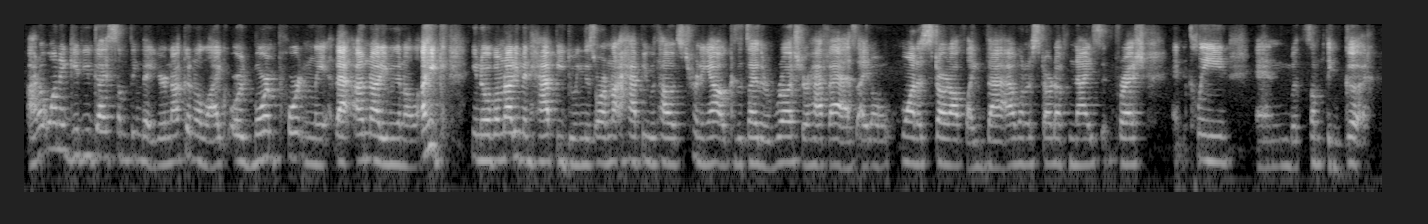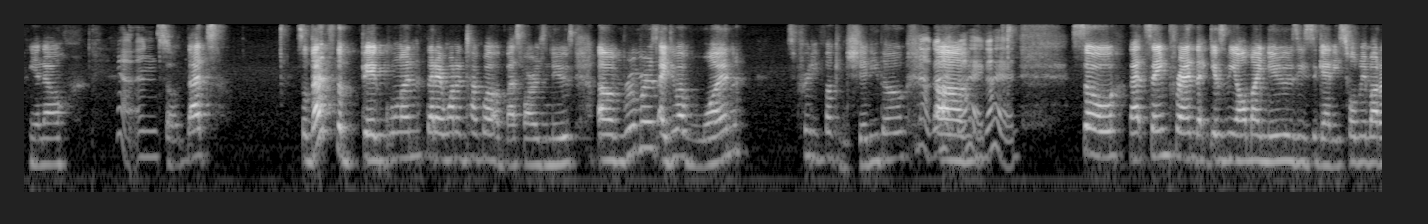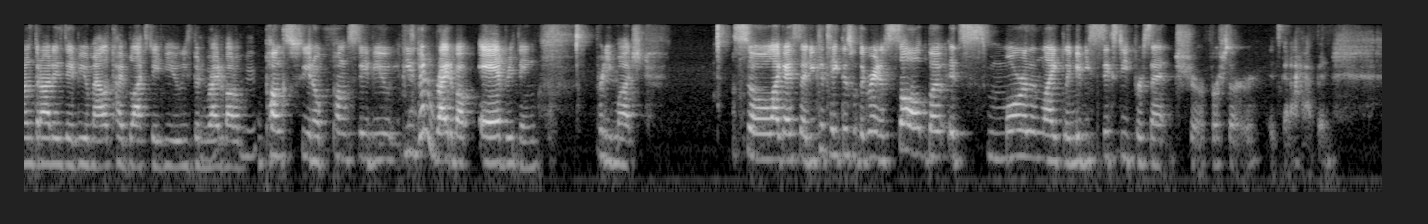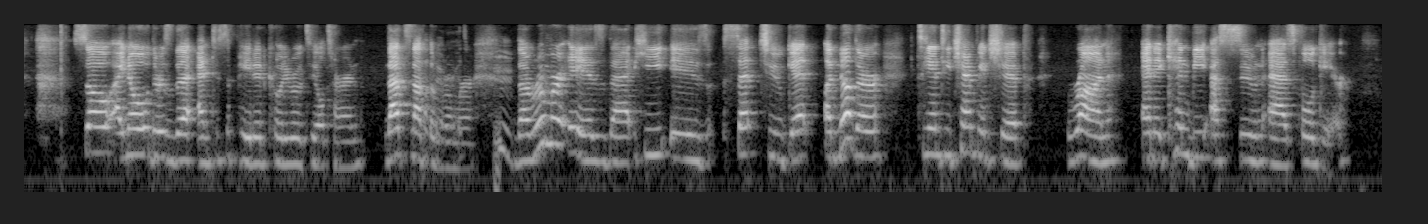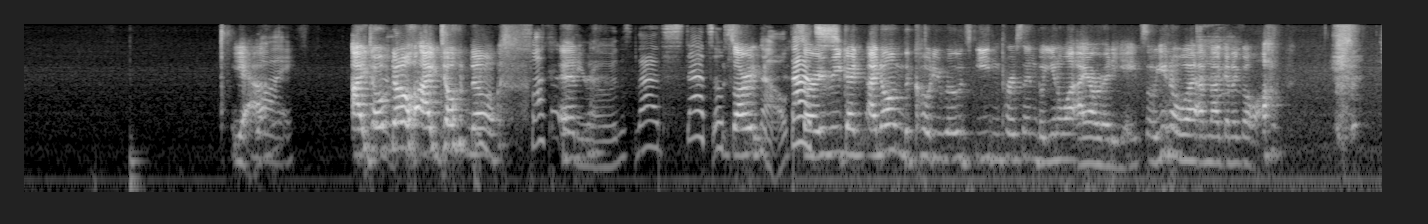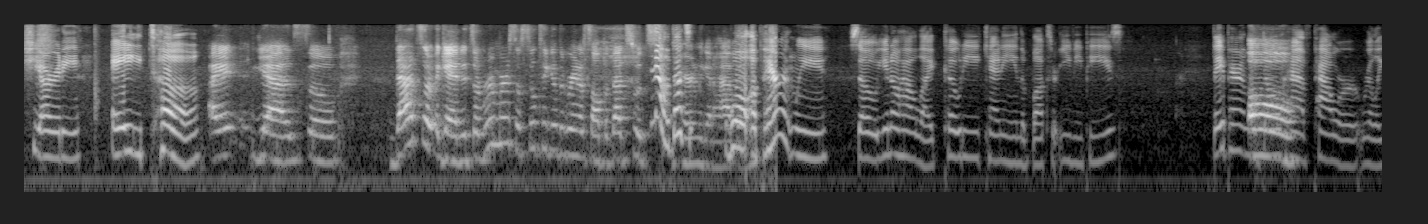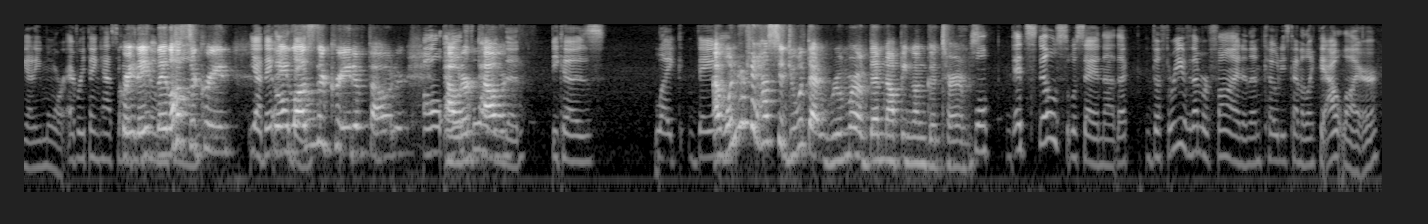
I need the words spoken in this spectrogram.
I don't want to give you guys something that you're not gonna like, or more importantly, that I'm not even gonna like. You know, if I'm not even happy doing this, or I'm not happy with how it's turning out, because it's either rushed or half-ass. I don't want to start off like that. I want to start off nice and fresh and clean and with something good. You know. Yeah, and So that's so that's the big one that I wanted to talk about as far as news. Um, rumors. I do have one. It's pretty fucking shitty though. no, go ahead, um, go ahead, go ahead. So that same friend that gives me all my news, he's again he's told me about Andrade's debut, Malachi Black's debut. He's been right about Mhm. Punk's, you know, Punk's debut. He's been right about everything, pretty much. So, like I said, you could take this with a grain of salt, but it's more than likely, maybe sixty percent sure for sure, it's gonna happen. So I know there's the anticipated Cody Rhodes heel turn. That's not the rumor. The rumor is that he is set to get another TNT championship run, and it can be as soon as full gear. Yeah. Why? I don't know. I don't know. Fuck And- Cody Rhodes. That's that's a Sorry. no. Sorry, That's Reek. I, I know I'm the Cody Rhodes eating person, but you know what? I already ate, so you know what? I'm not gonna go off. she already eight. I yeah, so that's a, again, it's a rumor, so still take it with a grain of salt. But that's what's No, that's- apparently gonna happen. Well, apparently, so you know how like Cody, Kenny, and the Bucks are EVPs. They apparently Oh. don't have power really anymore. Everything has to. great, they they lost their creed. Yeah, they, They lost did. their creative powder. all, powder, all power. did because, like, they. I all- wonder if it has to do with that rumor of them not being on good terms. Well, it still was saying that that the three of them are fine, and then Cody's kind of like the outlier.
